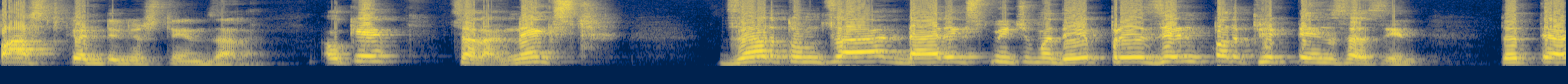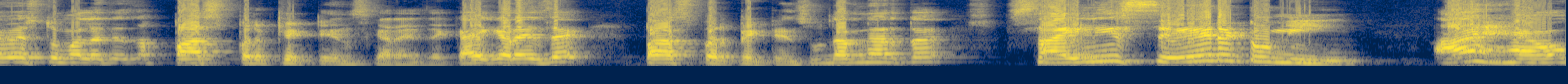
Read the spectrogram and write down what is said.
पास्ट कंटिन्युअस टेन्स झाला. ओके चला नेक्स्ट जर तुमचा डायरेक्ट स्पीच मध्ये प्रेझेंट परफेक्ट टेन्स असेल तर त्यावेळेस तुम्हाला त्याचा पास्ट परफेक्ट टेन्स करायचा आहे काय करायचंय? पास्ट परफेक्ट टेन्स उदाहरणार्थ Sayali said to me I have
